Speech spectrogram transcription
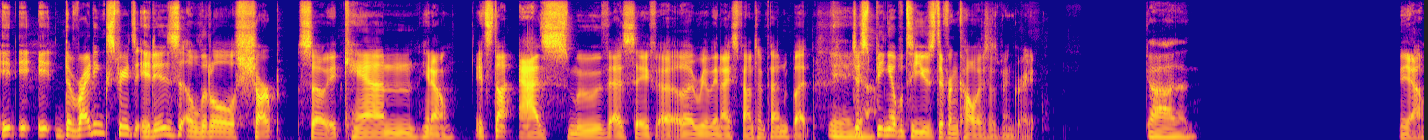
it, it, it the writing experience it is a little sharp, so it can you know it's not as smooth as say a, a really nice fountain pen, but Yeah, yeah, just yeah. being able to use different colors has been great. Got it. Yeah,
